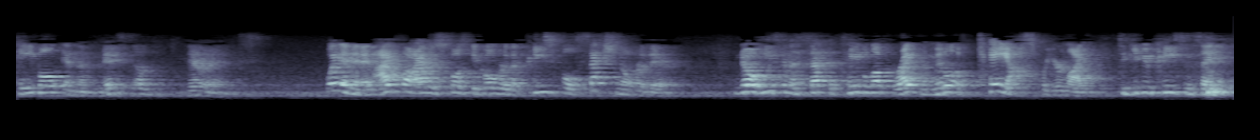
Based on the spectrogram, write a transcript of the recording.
table in the midst of their. Wait a minute, I thought I was supposed to go over to the peaceful section over there. No, he's going to set the table up right in the middle of chaos for your life to give you peace and say,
